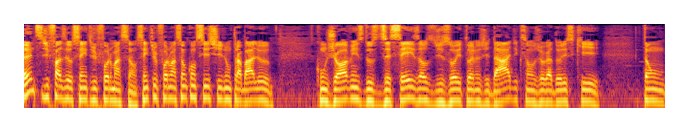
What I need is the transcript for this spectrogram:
antes de fazer o centro de formação. O centro de formação consiste em um trabalho com jovens dos 16 aos 18 anos de idade, que são os jogadores que então,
